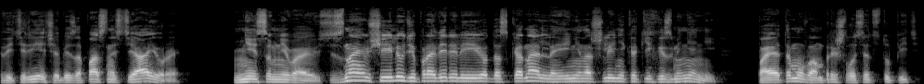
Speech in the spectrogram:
ведь речь о безопасности Аюры. Не сомневаюсь, знающие люди проверили ее досконально и не нашли никаких изменений, поэтому вам пришлось отступить.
